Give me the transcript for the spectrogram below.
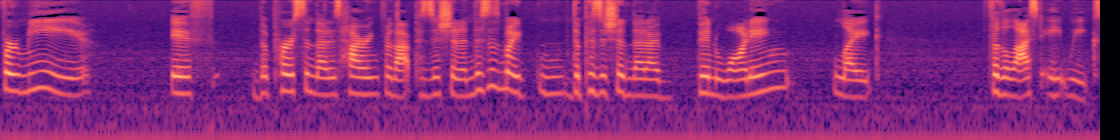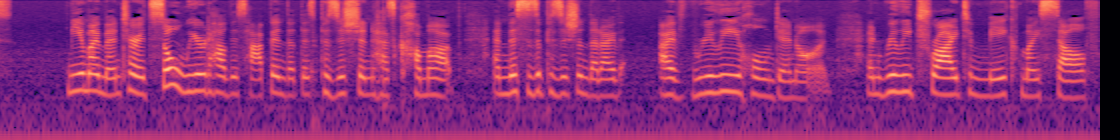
for me, if the person that is hiring for that position and this is my the position that I've been wanting like for the last 8 weeks. Me and my mentor, it's so weird how this happened that this position has come up and this is a position that I've I've really honed in on and really tried to make myself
